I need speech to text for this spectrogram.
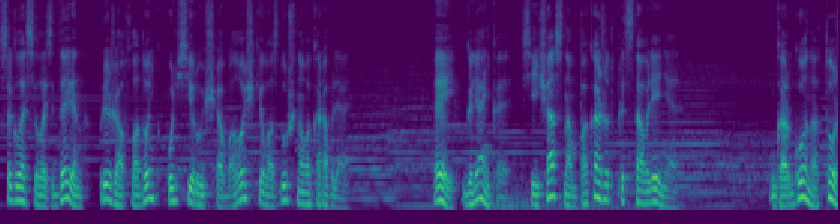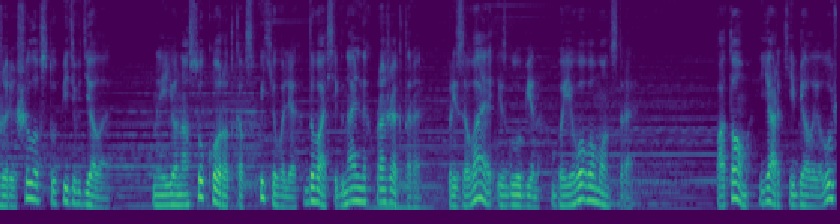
согласилась Дерин, прижав ладонь к пульсирующей оболочке воздушного корабля. «Эй, глянь-ка, сейчас нам покажут представление». Гаргона тоже решила вступить в дело. На ее носу коротко вспыхивали два сигнальных прожектора, призывая из глубин боевого монстра. Потом яркий белый луч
